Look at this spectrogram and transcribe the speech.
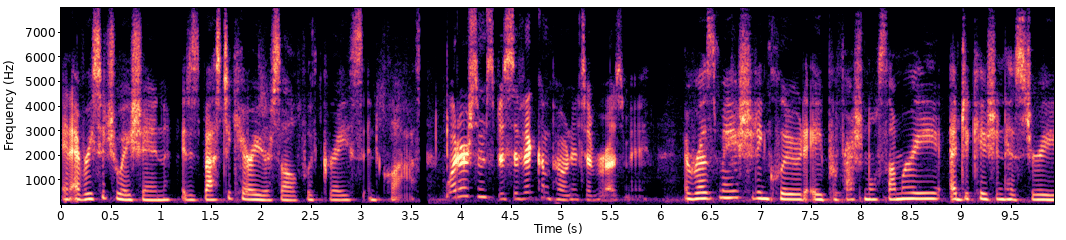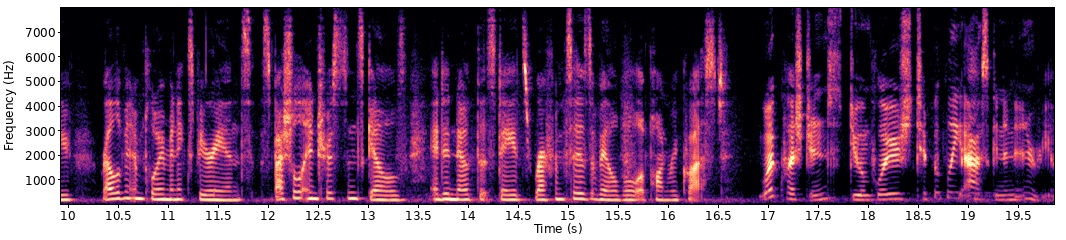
In every situation, it is best to carry yourself with grace and class. What are some specific components of a resume? A resume should include a professional summary, education history, relevant employment experience, special interests and skills, and a note that states references available upon request. What questions do employers typically ask in an interview?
